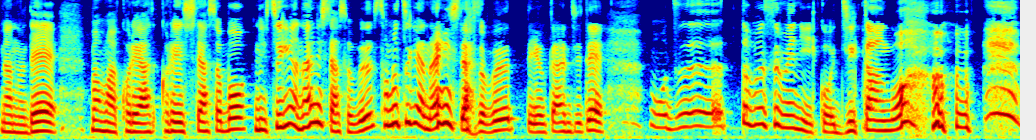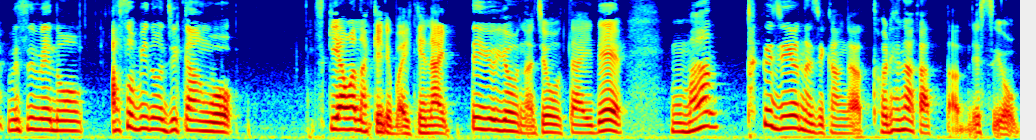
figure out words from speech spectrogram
なので、まあまあ、これ、これして遊ぼう。ね、次は何して遊ぶ？その次は何して遊ぶ？っていう感じで、もうずっと娘にこう時間を 娘の遊びの時間を付き合わなければいけないっていうような状態で、もう全く自由な時間が取れなかったんですよ。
